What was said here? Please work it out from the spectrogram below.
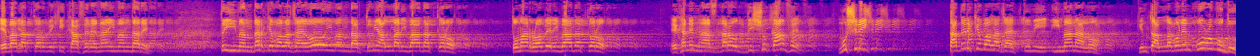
এবাদাত করবে কি কাফেরে না ইমানদারে? তো ইমানদারকে বলা যায়, ও ইমানদার, তুমি আল্লাহর ইবাদাত করো, তোমার রবের ইবাদাত করো। এখানে নাচ উদ্দেশ্য কাফের, মুশরিক। তাদেরকে বলা যায়, তুমি ইমান আনো। কিন্তু আল্লাহ বলেন বুধু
